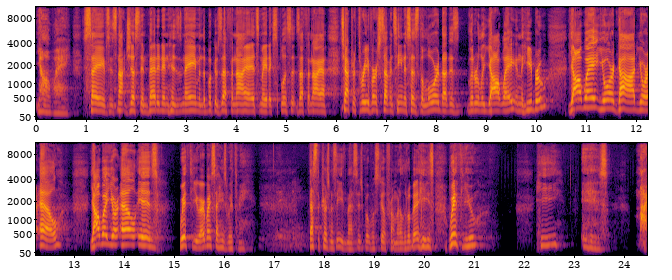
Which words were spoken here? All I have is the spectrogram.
Yahweh saves. It's not just embedded in his name in the book of Zephaniah, it's made explicit. Zephaniah chapter 3, verse 17, it says, The Lord, that is literally Yahweh in the Hebrew. Yahweh, your God, your El. Yahweh, your El is with you. Everybody say, He's with me. That's the Christmas Eve message, but we'll steal from it a little bit. He's with you. He is mighty,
